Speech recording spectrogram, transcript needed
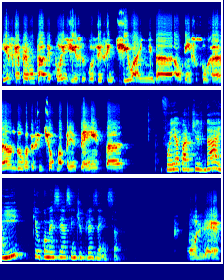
Isso. Que eu ia perguntar, depois disso, você sentiu ainda alguém sussurrando? Você sentiu alguma presença? Foi a partir daí que eu comecei a sentir presença. Mulher.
